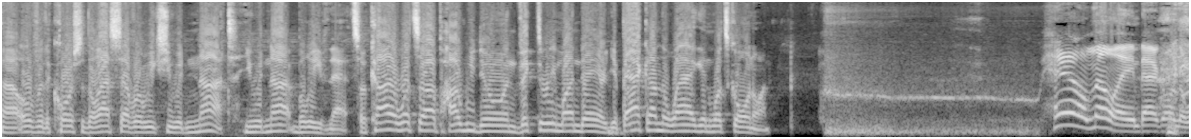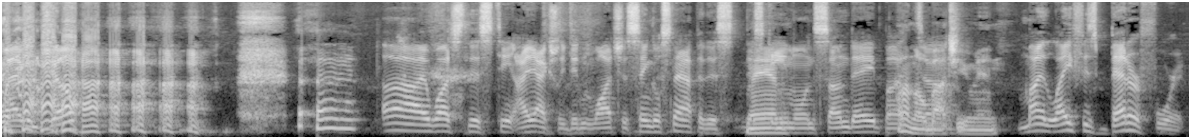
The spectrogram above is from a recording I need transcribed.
uh, over the course of the last several weeks, you would not, you would not believe that. So, Kyle, what's up? How we doing? Victory Monday? Are you back on the wagon? What's going on? Hell no, I ain't back on the wagon, Joe. uh, I watched this team. I actually didn't watch a single snap of this this Man. game on Sunday, but I don't know uh, about you, man. My life is better for it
